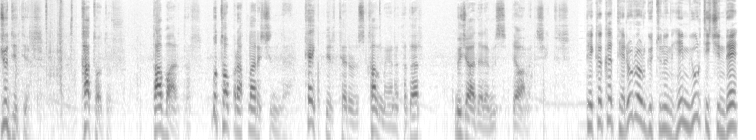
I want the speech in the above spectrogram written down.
Cudidir, Kato'dur, Gabar'dır. Bu topraklar içinde tek bir terörist kalmayana kadar mücadelemiz devam edecektir. PKK terör örgütünün hem yurt içinde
